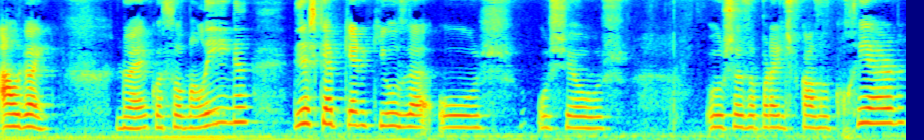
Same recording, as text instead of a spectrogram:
a alguém, não é? Com a sua malinha, desde que é pequeno que usa os, os, seus, os seus aparelhos por causa de correr,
